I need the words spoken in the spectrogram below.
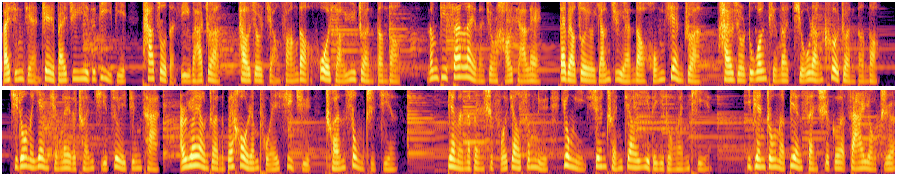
白行简这是白居易的弟弟他做的《李娃传》，还有就是蒋房的《霍小玉传》等等。那么第三类呢就是豪侠类，代表作有杨巨源的《红线传》，还有就是杜光庭的《虬髯客传》等等。其中的艳情类的传奇最为精彩，而鸳鸯传呢被后人谱为戏曲，传颂至今。变文呢本是佛教僧侣用以宣传教义的一种文体，一篇中呢遍散诗歌，杂而有之，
